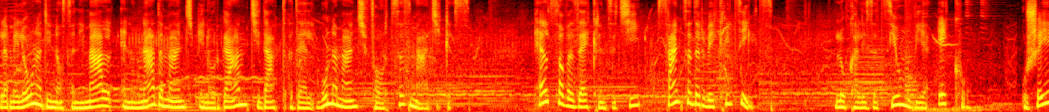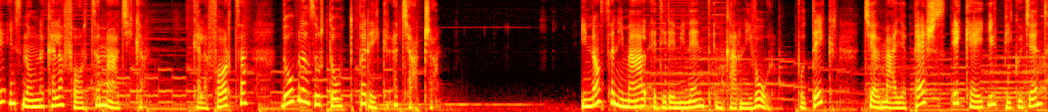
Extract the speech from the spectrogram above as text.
La melona di nos animal è non nada manch in organ ci dat ad el buna manch forzas magicas. El so va secren se ci senza der vecri zils. Localizzazione via eco. Usceia ins nomna che la forza magica. Che la forza dovra il surtot per ecre a ciaccia. Il nostro animal è direminent in carnivoro. po tekr që el malje peshs e kej il piku gjent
